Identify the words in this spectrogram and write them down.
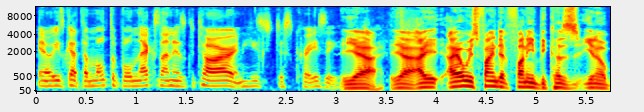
you know, he's got the multiple necks on his guitar, and he's just crazy. Yeah, yeah. I, I always find it funny because, you know,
